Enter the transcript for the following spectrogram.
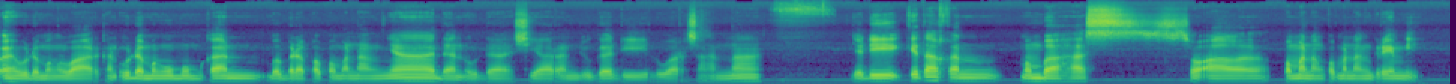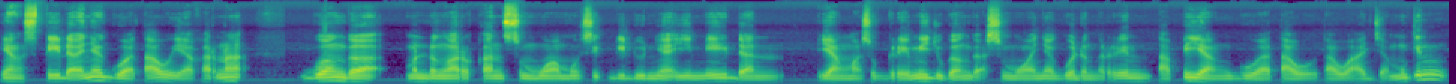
eh udah mengeluarkan, udah mengumumkan beberapa pemenangnya dan udah siaran juga di luar sana. Jadi kita akan membahas soal pemenang-pemenang Grammy yang setidaknya gue tahu ya karena gue nggak mendengarkan semua musik di dunia ini dan yang masuk Grammy juga nggak semuanya gue dengerin tapi yang gue tahu-tahu aja mungkin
